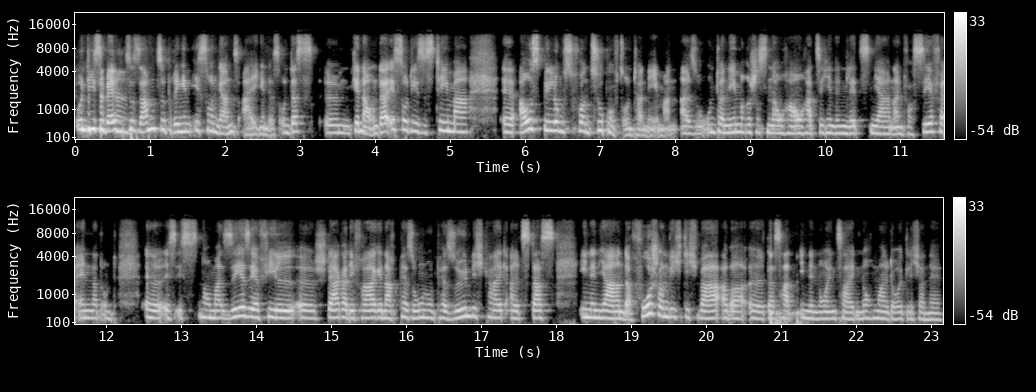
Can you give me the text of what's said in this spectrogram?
Und diese Welt zusammenzubringen, ist so ein ganz eigenes. Und das, ähm, genau, und da ist so dieses Thema äh, Ausbildung von Zukunftsunternehmern. Also unternehmerisches Know-how hat sich in den letzten Jahren einfach sehr verändert und äh, es ist nochmal sehr, sehr viel äh, stärker die Frage nach Person und Persönlichkeit, als das in den Jahren davor schon wichtig war. Aber äh, das hat in den neuen Zeiten nochmal deutlicher eine,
